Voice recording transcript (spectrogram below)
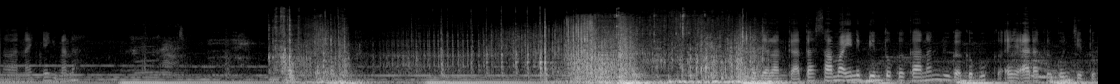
Uh, naiknya gimana? Ada jalan ke atas sama ini pintu ke kanan juga kebuka. Eh, ada kekunci tuh.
